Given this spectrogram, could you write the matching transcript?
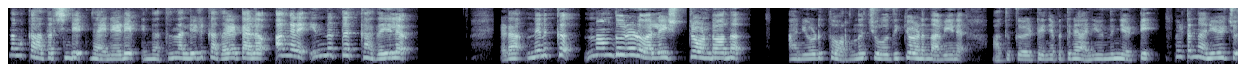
നമുക്ക് ആദർശിന്റെയും നയനയുടെയും ഇന്നത്തെ നല്ലൊരു കഥ കേട്ടാലോ? അങ്ങനെ ഇന്നത്തെ കഥയിൽ എടാ നിനക്ക് നന്ദുവിനോട് വല്ല ഇഷ്ടമുണ്ടോ എന്ന് അനിയോട് തുറന്ന് ചോദിക്കുവാണ് നവീന്. അത് കേട്ട് കഴിഞ്ഞപ്പത്തിന് അനി ഒന്ന് ഞെട്ടി. പെട്ടെന്ന് അനി ചോദിച്ചു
